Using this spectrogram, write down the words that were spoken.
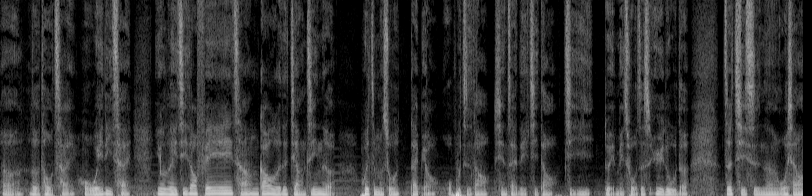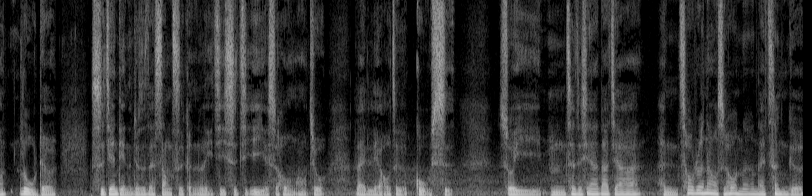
呃乐透彩或威力彩又累积到非常高额的奖金了。会这么说，代表我不知道现在累积到几亿。对，没错，这是预录的。这其实呢，我想要录的时间点呢，就是在上次可能累积十几亿的时候，然后就来聊这个故事。所以，嗯，趁着现在大家很凑热闹的时候呢，来蹭个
